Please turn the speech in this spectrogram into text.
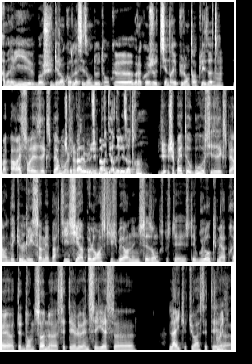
à mon avis, bon, je suis déjà en cours de la saison 2, donc euh, voilà quoi, je tiendrai plus longtemps que les autres. Bah pareil sur les experts, moi j'ai pas, j'ai pas regardé les autres. Hein. J'ai pas été au bout aussi des experts. Dès que Mm. Grissom est parti, si un peu Laurence Fishburne une saison parce que c'était c'était glauque, mais après Ted Danson, c'était le NCIS euh, like, tu vois, c'était Oui. euh,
